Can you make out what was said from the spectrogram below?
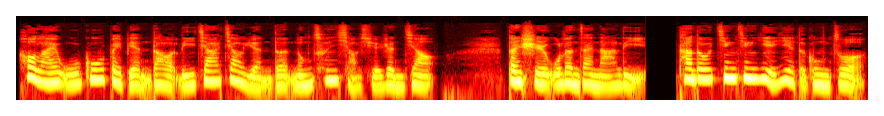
后来无辜被贬到离家较远的农村小学任教。但是无论在哪里，他都兢兢业业的工作，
